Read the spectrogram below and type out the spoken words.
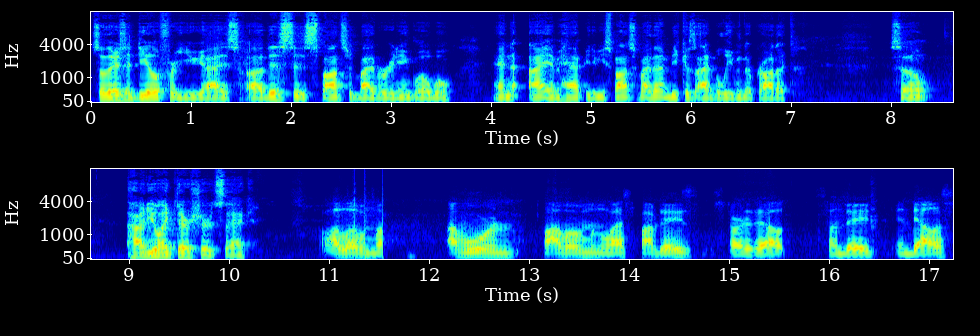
So there's a deal for you guys. Uh, this is sponsored by Viridian Global, and I am happy to be sponsored by them because I believe in their product. So how do you like their shirts, Zach? I love them. I've worn five of them in the last five days. Started out Sunday in Dallas,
